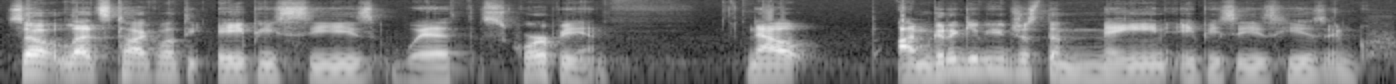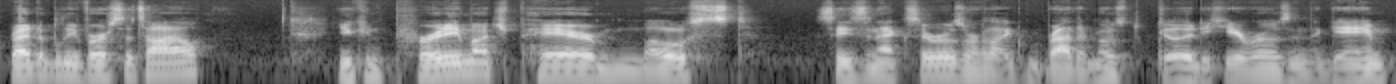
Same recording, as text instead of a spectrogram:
So let's talk about the APCs with Scorpion. Now, I'm going to give you just the main APCs. He is incredibly versatile. You can pretty much pair most Season X heroes, or like rather most good heroes in the game.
